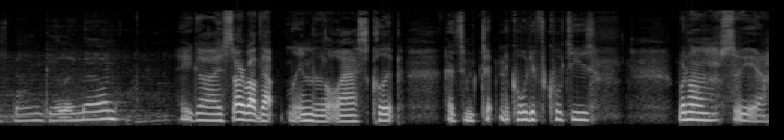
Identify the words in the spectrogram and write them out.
Spawn killing man. Hey guys, sorry about that end of the last clip. Had some technical difficulties. But um, so yeah.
